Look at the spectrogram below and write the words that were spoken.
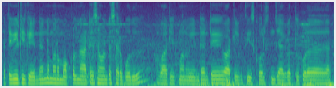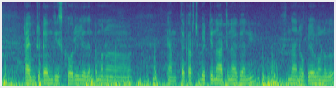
అయితే వీటికి ఏంటంటే మనం మొక్కలు నాటేసామంటే సరిపోదు. వాటికి మనం ఏంటంటే వాటికి తీసుకోవాల్సిన జాగ్రత్తలు కూడా టైం టు టైం తీసుకోవాలి. లేదంటే మనం ఎంత ఖర్చు పెట్టి నాటినా కానీ దాని ఉపయోగం ఉండదు.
